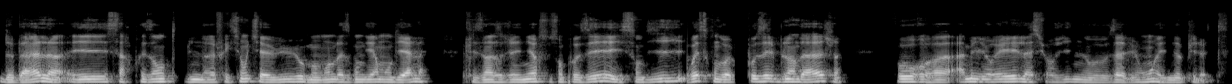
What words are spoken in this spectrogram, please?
de balles et ça représente une réflexion qu'il y a eu au moment de la Seconde Guerre mondiale. Les ingénieurs se sont posés et ils se sont dit où est-ce qu'on doit poser le blindage pour euh, améliorer la survie de nos avions et de nos pilotes?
